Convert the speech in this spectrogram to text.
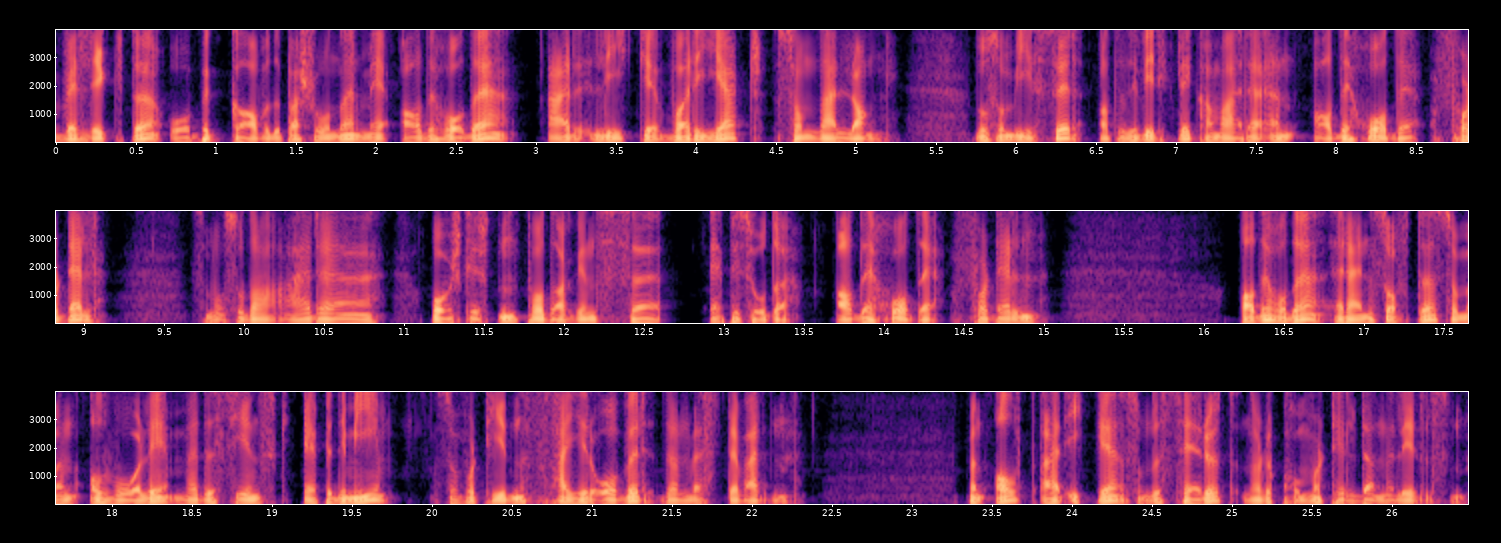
vellykkede og begavede personer med ADHD er like variert som den er lang, noe som viser at det virkelig kan være en ADHD-fordel, som også da er eh, overskriften på dagens eh, episode, ADHD-fordelen. ADHD regnes ofte som en alvorlig medisinsk epidemi som for tiden feier over den vestlige verden. Men alt er ikke som det ser ut når det kommer til denne lidelsen.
